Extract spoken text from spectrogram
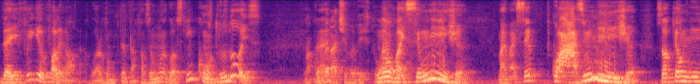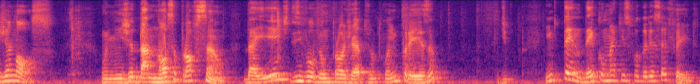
Daí fui eu falei, agora vamos tentar fazer um negócio que encontre os dois. Uma cooperativa né? virtual. Não vai ser um ninja, mas vai ser quase um ninja. Só que é um ninja nosso. Um ninja da nossa profissão. Daí a gente desenvolveu um projeto junto com a empresa de entender como é que isso poderia ser feito.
